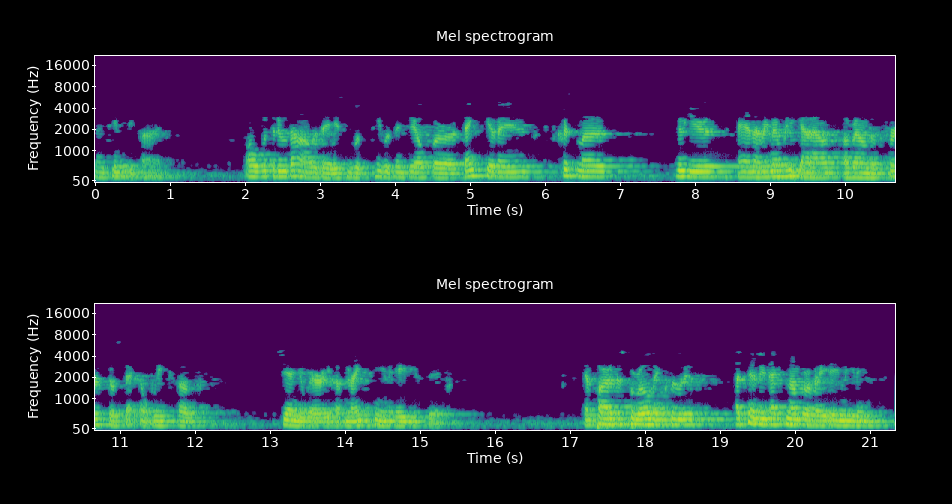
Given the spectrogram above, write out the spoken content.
1985. Over through the holidays, he was, he was in jail for Thanksgiving, Christmas, New Year's, and I remember he got out around the first or second week of January of 1986. And part of his parole included attending X number of AA meetings.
